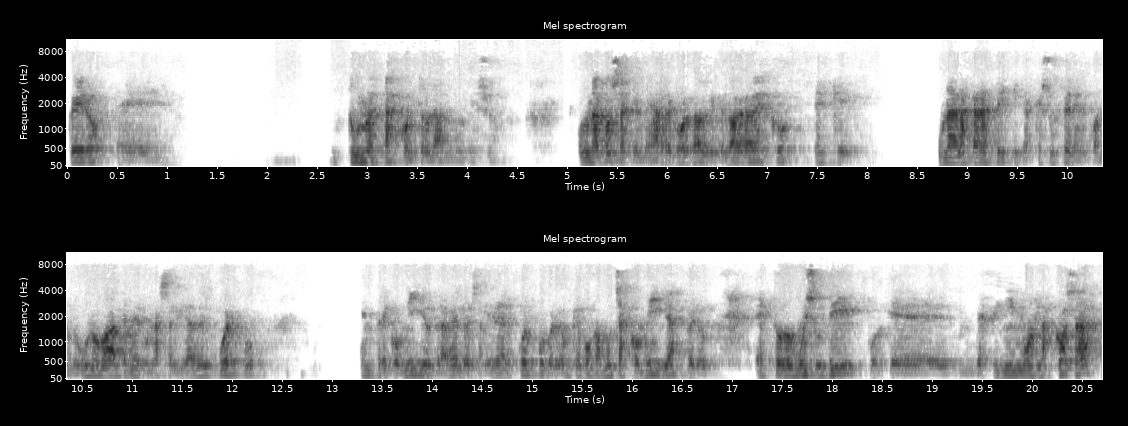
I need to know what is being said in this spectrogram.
pero eh, tú no estás controlando eso. Una cosa que me ha recordado y te lo agradezco es que una de las características que suceden cuando uno va a tener una salida del cuerpo, entre comillas otra vez lo de salida del cuerpo, perdón que ponga muchas comillas, pero es todo muy sutil porque definimos las cosas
